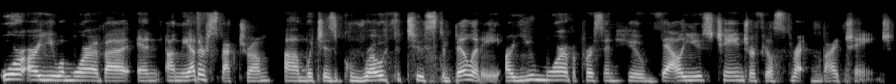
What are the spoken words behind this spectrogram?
Or are you a more of a and on the other spectrum um, which is growth to stability are you more of a person who values change or feels threatened by change?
